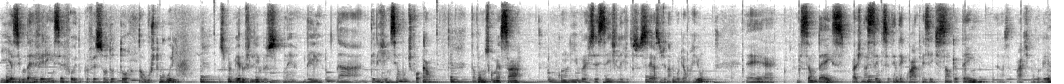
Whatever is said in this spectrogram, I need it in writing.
e a segunda referência foi do professor Dr. Augusto Cury, nos primeiros livros né, dele da inteligência multifocal. Então vamos começar com o livro As 16 Leis do Sucesso de Napoleão Hill. É, Lição 10, página 174, essa edição que eu tenho, essa parte que eu vou ler,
